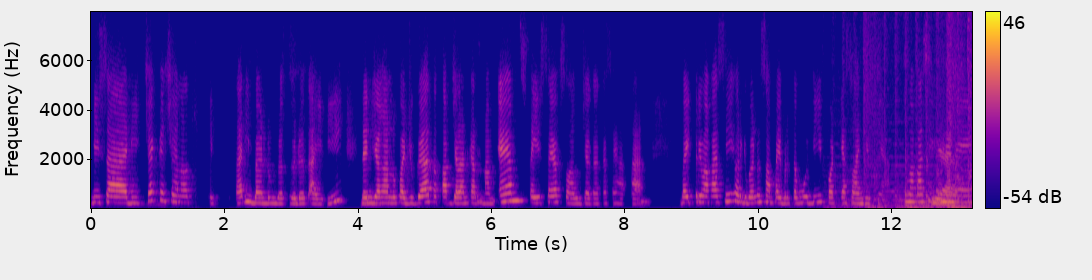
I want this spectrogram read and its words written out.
bisa dicek ke channel kita di bandung.go.id dan jangan lupa juga tetap jalankan 6M, stay safe, selalu jaga kesehatan. Baik, terima kasih Wargi Bandung. Sampai bertemu di podcast selanjutnya. Terima kasih yeah. Bu iya. Neneng.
